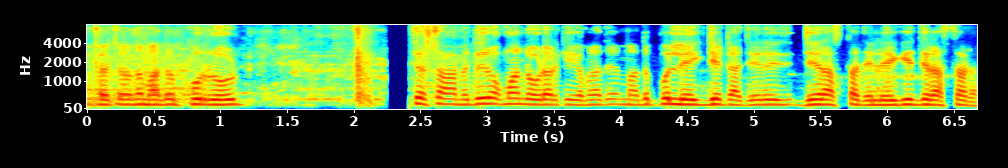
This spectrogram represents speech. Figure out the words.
এটা হচ্ছে মাধবপুর রোড চেষ্টা হামিদুর রহমান রোড আর কি, আমাদের মাধবপুর লেক যেটা, যে যে রাস্তা, যে লেকের যে রাস্তাটা।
